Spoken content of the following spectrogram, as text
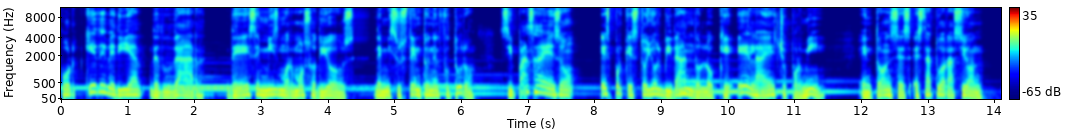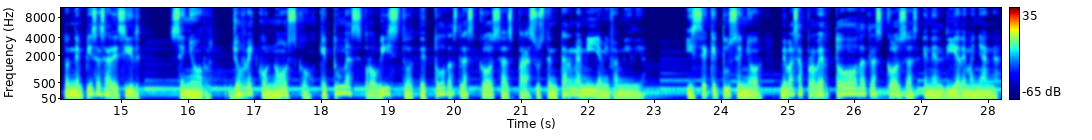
¿por qué debería de dudar de ese mismo hermoso Dios, de mi sustento en el futuro? Si pasa eso, es porque estoy olvidando lo que Él ha hecho por mí entonces está tu oración donde empiezas a decir, Señor, yo reconozco que tú me has provisto de todas las cosas para sustentarme a mí y a mi familia. Y sé que tú, Señor, me vas a proveer todas las cosas en el día de mañana,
